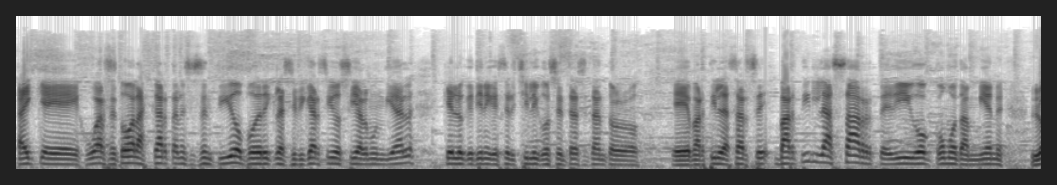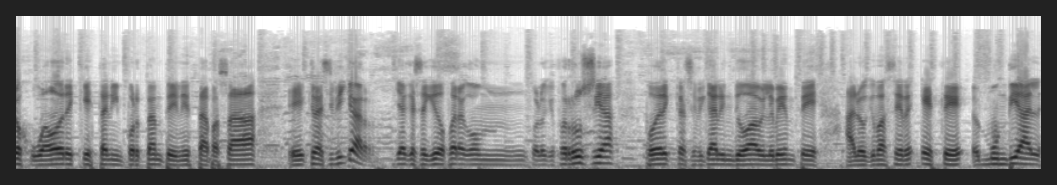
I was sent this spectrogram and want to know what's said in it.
Hay que jugarse todas las cartas en ese sentido, poder clasificar sí o sí al Mundial, que es lo que tiene que ser Chile concentrarse tanto eh, Martín Lazarce, Martín Lazarte digo, como también los jugadores que es tan importante en esta pasada eh, clasificar, ya que se quedó fuera con lo que fue Rusia, poder clasificar indudablemente a lo que va a ser este Mundial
